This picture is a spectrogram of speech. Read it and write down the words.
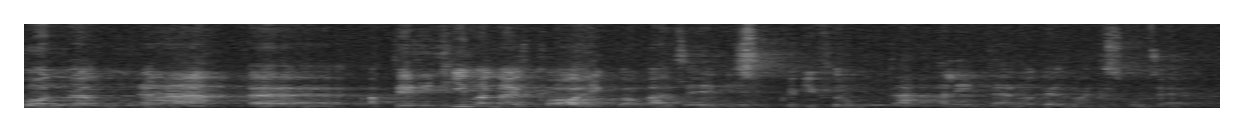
con un eh, aperitivo analcolico a base di succo di frutta all'interno del Max Museo.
